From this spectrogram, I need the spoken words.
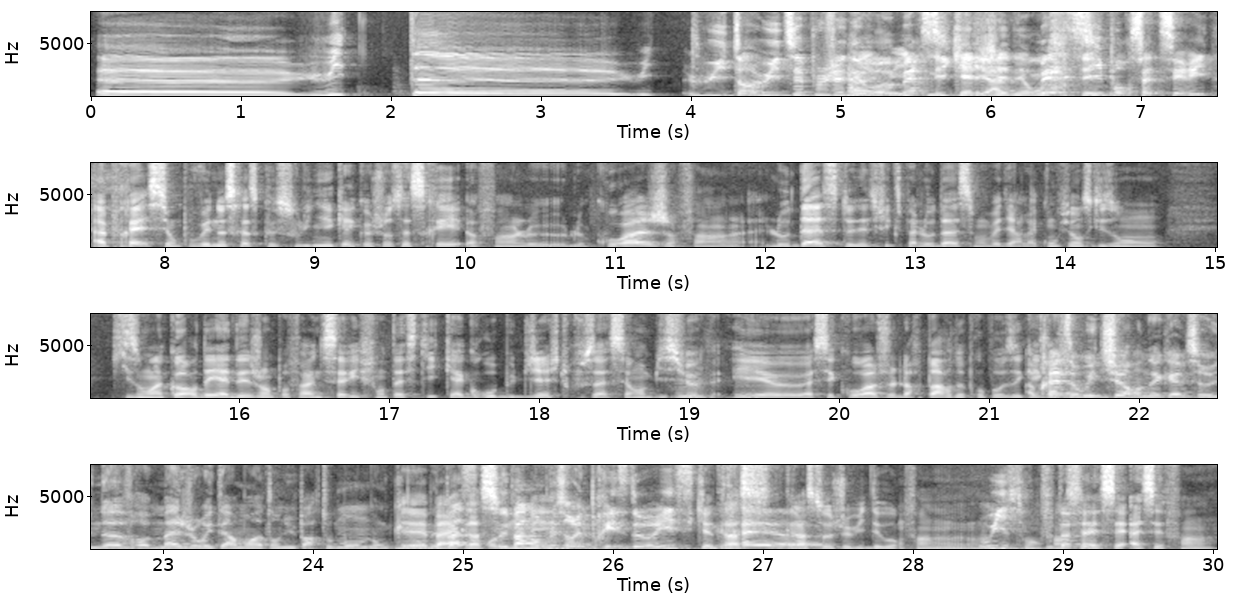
Euh, 8. Euh, 8. 8, hein, 8, c'est plus généreux. Ah. Merci quelle générosité. Merci pour cette série. Après, si on pouvait ne serait-ce que souligner quelque chose, ça serait enfin le, le courage, enfin l'audace de Netflix, pas l'audace, mais on va dire la confiance qu'ils ont qu'ils ont accordé à des gens pour faire une série fantastique à gros budget. Je trouve ça assez ambitieux Mhm. et euh, assez courageux de leur part de proposer quelque Après, chose. The de Witcher, on est quand même sur une œuvre majoritairement attendue par tout le monde. Donc, euh, on n'est bah, pas, on n'est pas non, plus sur une prise de risque grâce, très. euh, grâce aux jeux vidéo, enfin. Oui, honnêtement, tout enfin, à fait. c'est- C'est assez fin.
